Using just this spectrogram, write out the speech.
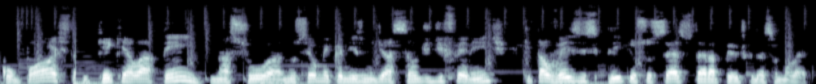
composta, o que que ela tem na sua no seu mecanismo de ação de diferente que talvez explique o sucesso terapêutico dessa molécula.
